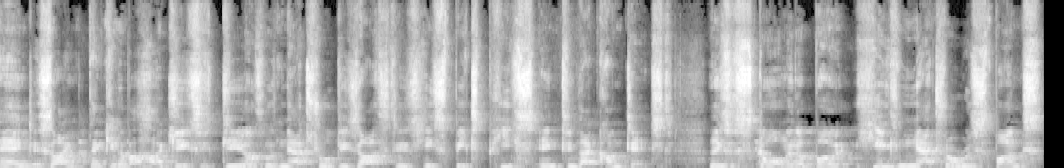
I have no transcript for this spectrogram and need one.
And so I'm thinking about how Jesus deals with natural disasters. He speaks peace into that context. There's a storm in a boat. His natural response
